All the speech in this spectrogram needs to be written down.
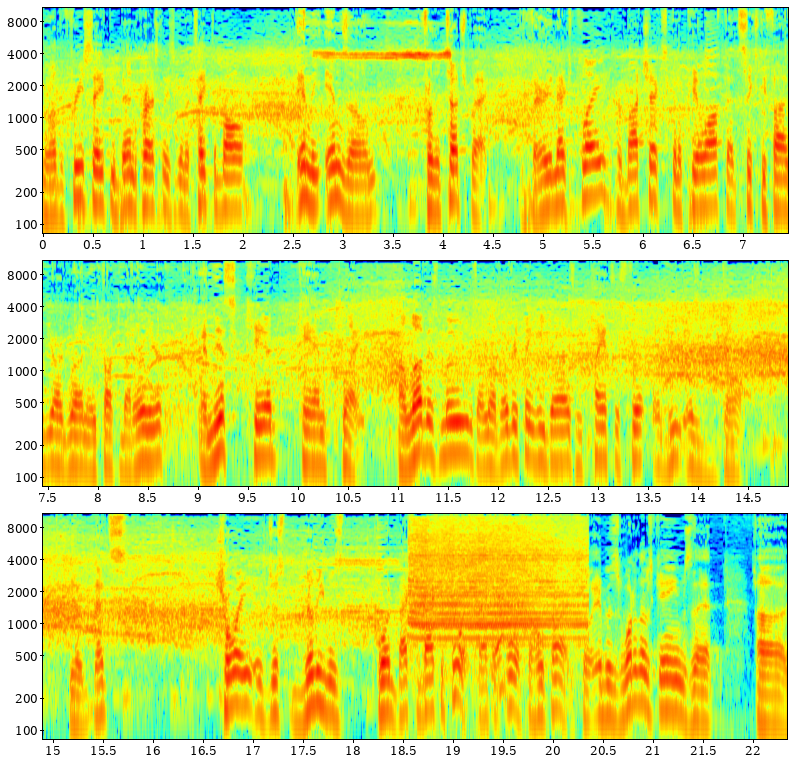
Well, the free safety, Ben Presley, is going to take the ball in the end zone for the touchback. The very next play, Herbacek's going to peel off that 65-yard run we talked about earlier, and this kid can play. I love his moves. I love everything he does. He plants his foot, and he is gone. You know, that's Troy is just really was going back to back and forth, back and forth the whole time. So it was one of those games that. Uh,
